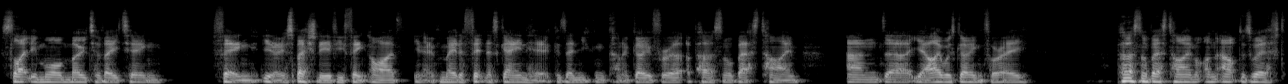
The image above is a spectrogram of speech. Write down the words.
slightly more motivating thing you know especially if you think oh i've you know made a fitness gain here because then you can kind of go for a, a personal best time and uh, yeah i was going for a personal best time on Alpe du Zwift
